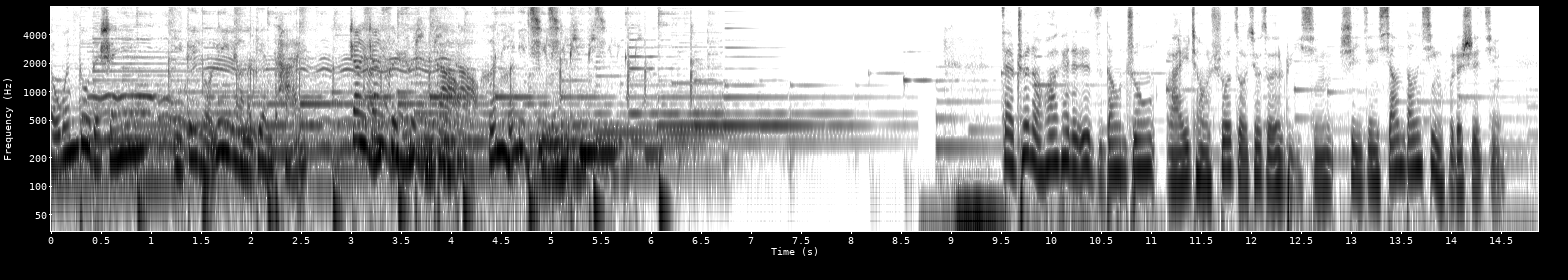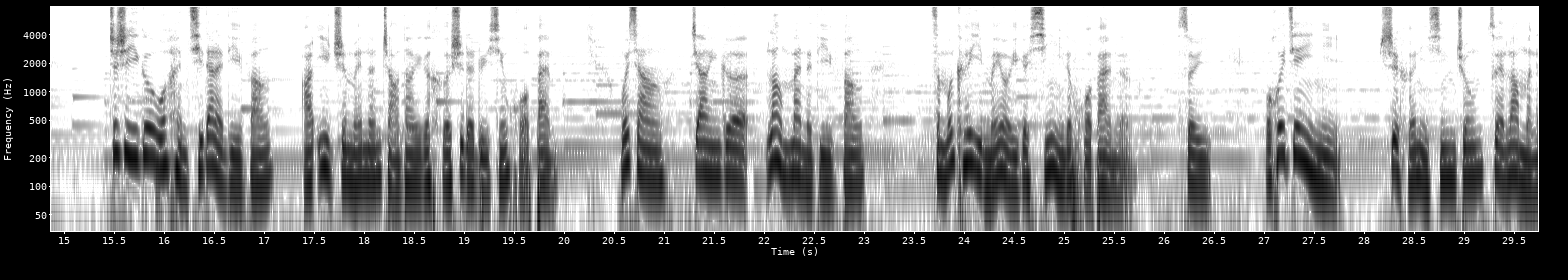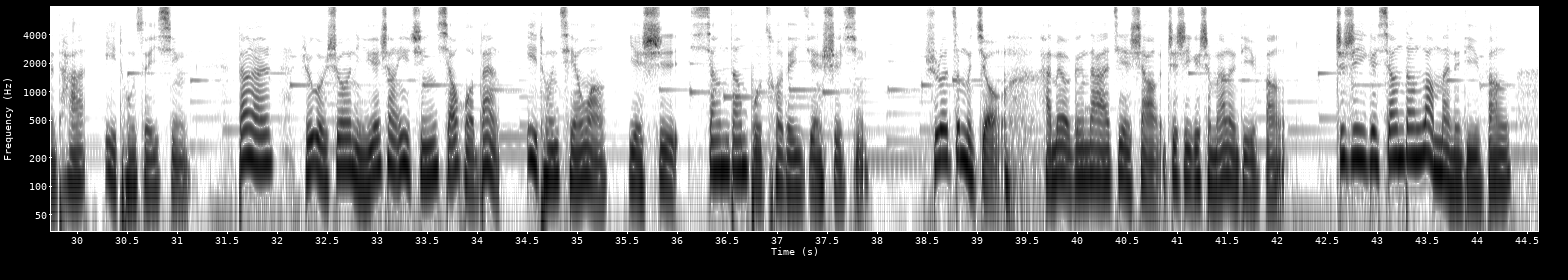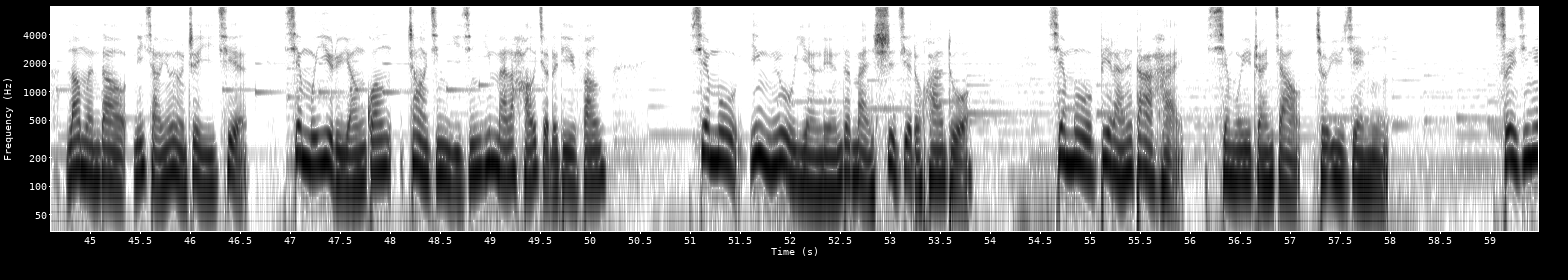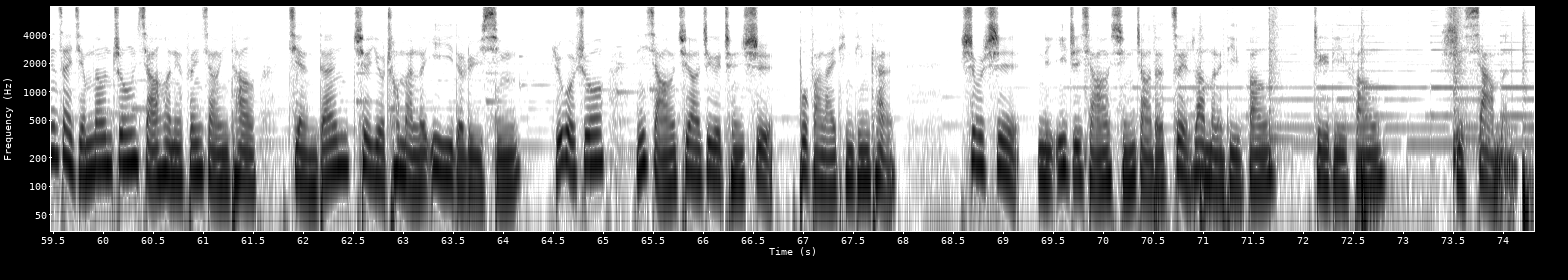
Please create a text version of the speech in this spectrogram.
有温度的声音，一个有力量的电台，张扬私人频道和你一起聆听。在春暖花开的日子当中，来一场说走就走的旅行，是一件相当幸福的事情。这是一个我很期待的地方，而一直没能找到一个合适的旅行伙伴。我想，这样一个浪漫的地方，怎么可以没有一个心仪的伙伴呢？所以，我会建议你。是和你心中最浪漫的他一同随行。当然，如果说你约上一群小伙伴一同前往，也是相当不错的一件事情。说了这么久，还没有跟大家介绍这是一个什么样的地方。这是一个相当浪漫的地方，浪漫到你想拥有这一切，羡慕一缕阳光照进已经阴霾了好久的地方，羡慕映入眼帘的满世界的花朵，羡慕碧蓝的大海，羡慕一转角就遇见你。所以今天在节目当中，想要和您分享一趟简单却又充满了意义的旅行。如果说你想要去到这个城市，不妨来听听看，是不是你一直想要寻找的最浪漫的地方？这个地方是厦门。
